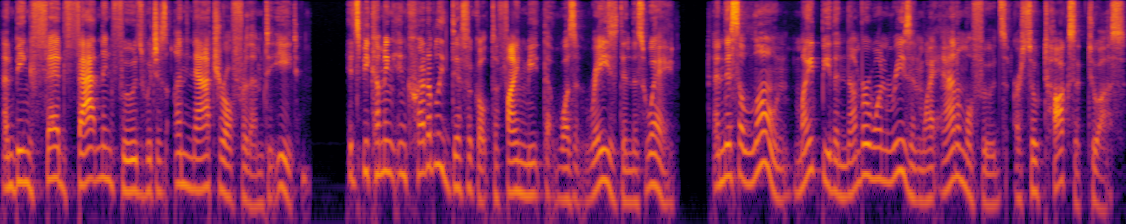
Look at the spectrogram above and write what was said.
and being fed fattening foods which is unnatural for them to eat. It's becoming incredibly difficult to find meat that wasn't raised in this way. And this alone might be the number one reason why animal foods are so toxic to us.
